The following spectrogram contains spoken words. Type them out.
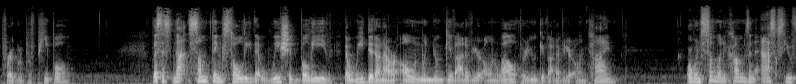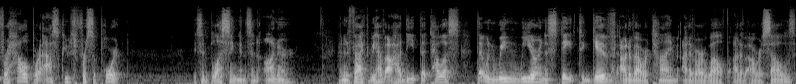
for a group of people. This is not something solely that we should believe that we did on our own when you give out of your own wealth or you give out of your own time. Or when someone comes and asks you for help or asks you for support. It's a blessing and it's an honor. And in fact, we have ahadith that tell us that when we, are in a state to give out of our time, out of our wealth, out of ourselves,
